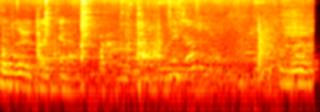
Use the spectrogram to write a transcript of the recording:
국물 거 있잖아. 물죠? 물.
